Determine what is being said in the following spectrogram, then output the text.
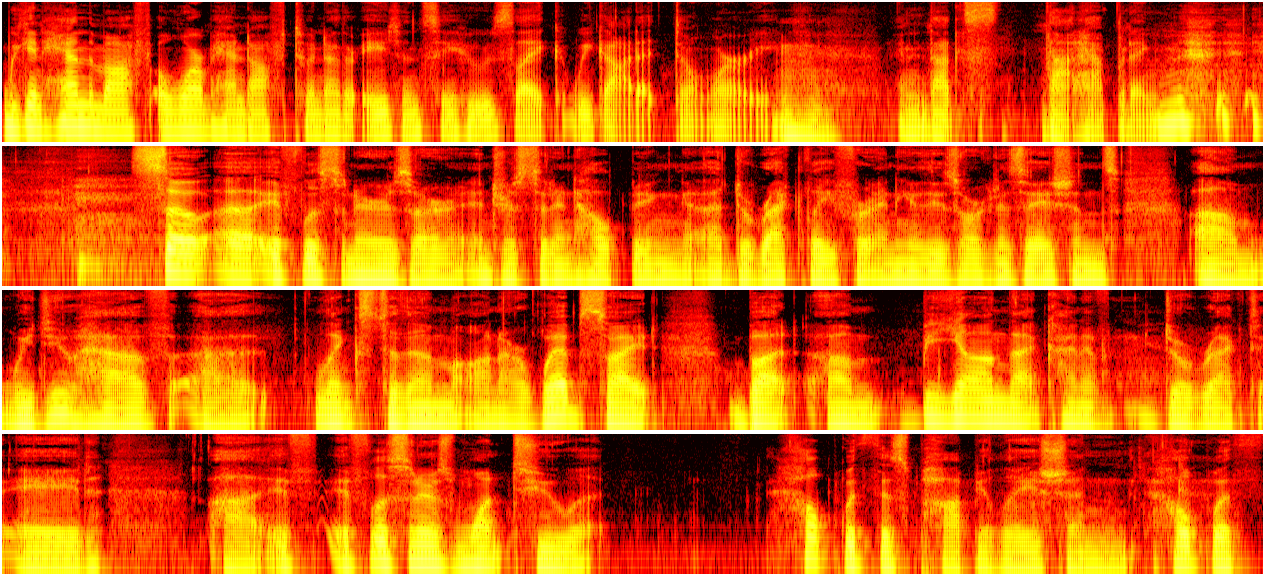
we can hand them off a warm handoff to another agency who's like, we got it, don't worry, mm-hmm. And that's not happening. So, uh, if listeners are interested in helping uh, directly for any of these organizations, um, we do have uh, links to them on our website. But um, beyond that kind of direct aid, uh, if if listeners want to help with this population, help with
